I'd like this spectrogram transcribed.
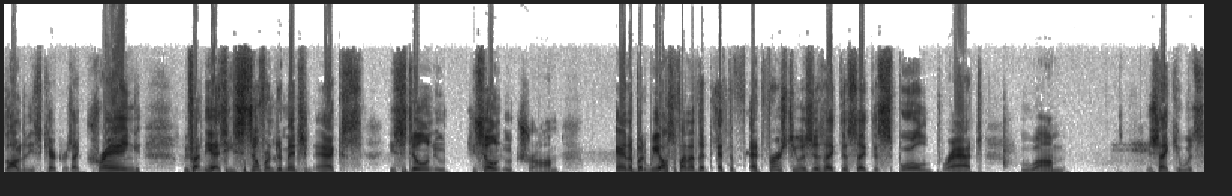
a lot of these characters. Like Krang we find yes he's still from Dimension X. He's still in he's still in Utrom and but we also find out that at the at first he was just like this like this spoiled brat who um just like he was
